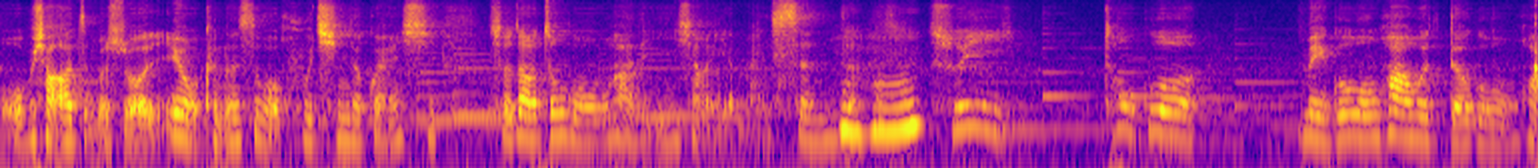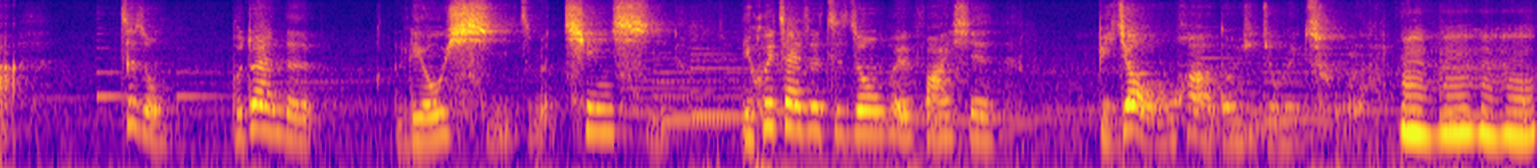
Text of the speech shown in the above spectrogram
我不晓得怎么说，因为我可能是我父亲的关系，受到中国文化的影响也蛮深的，嗯，所以透过美国文化或者德国文化这种不断的流习，怎么迁徙，你会在这之中会发现比较文化的东西就会出来。嗯哼哼哼。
